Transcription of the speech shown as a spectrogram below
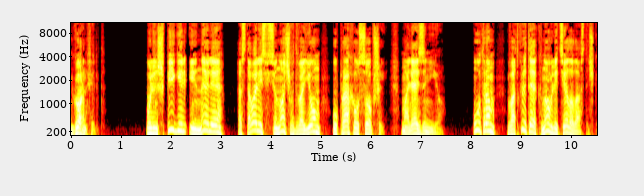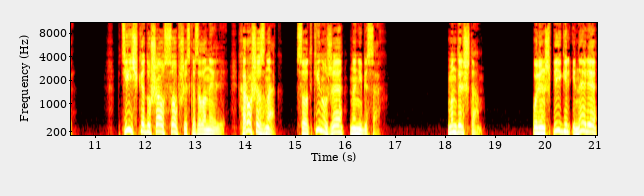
Горнфельд. Улиншпигель и Нелли оставались всю ночь вдвоем у праха усопшей, молясь за нее. Утром в открытое окно влетела ласточка. «Птичка — душа усопшей», — сказала Нелли. «Хороший знак. Соткин уже на небесах». Мандельштам. Уллиншпигель и Нелли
